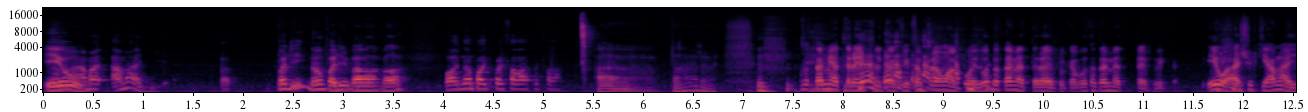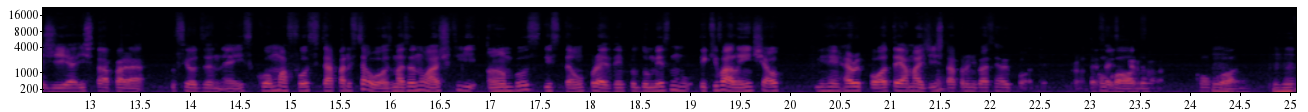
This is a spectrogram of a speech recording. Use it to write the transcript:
Eu. A, a, a, magia. Pode ir, não, pode ir, vai lá, vai lá. Pode, não, pode, pode falar, pode falar. Ah, para. Vou tratar minha tréplica aqui, só pra uma coisa. Vou tratar minha tréplica, vou tratar minha tréplica. Eu acho que a magia está para o Senhor dos Anéis como a força está para Star Wars, mas eu não acho que ambos estão, por exemplo, do mesmo equivalente ao em Harry Potter e a magia está para o universo Harry Potter. Pronto, é Concordo. Concordo. Uhum.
